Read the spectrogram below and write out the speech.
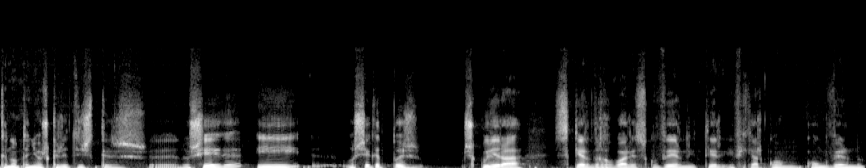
que não tenham as características do Chega e o Chega depois escolherá se quer derrubar esse governo e, ter, e ficar com, com um governo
